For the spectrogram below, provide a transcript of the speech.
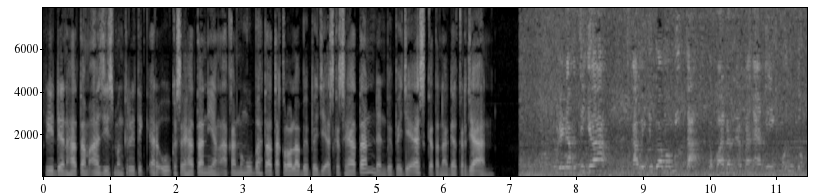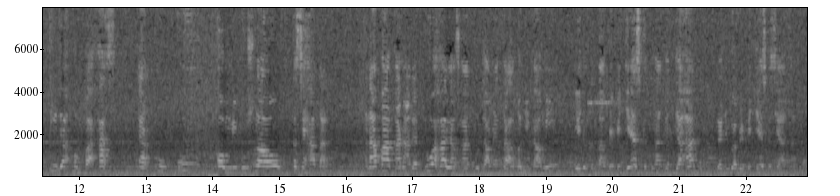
Riden Hatam Aziz mengkritik RUU Kesehatan yang akan mengubah tata kelola BPJS Kesehatan dan BPJS Ketenaga Kerjaan. Kemudian yang ketiga, kami juga meminta kepada DPR RI untuk tidak membahas RUU Omnibus Law Kesehatan Kenapa? Karena ada dua hal yang sangat fundamental bagi kami, yaitu tentang BPJS Ketenagakerjaan dan juga BPJS Kesehatan.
